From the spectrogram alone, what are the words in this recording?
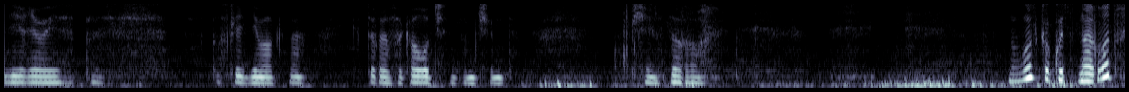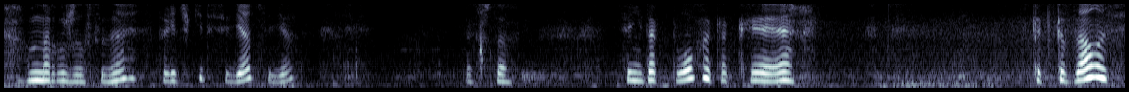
Дерево из, из последнего окна, которое заколочено там чем-то. Вообще здорово. Ну вот какой-то народ обнаружился, да? Старички-то сидят, сидят. Так что все не так плохо, как, э, как казалось.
